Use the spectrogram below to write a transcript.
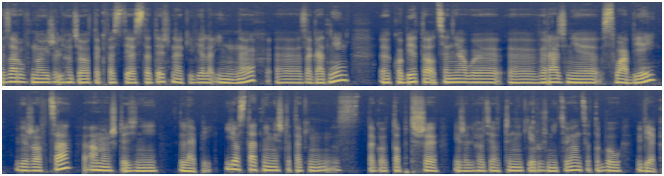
zarówno jeżeli chodzi o te kwestie estetyczne, jak i wiele innych zagadnień, kobiety oceniały wyraźnie słabiej wieżowce, a mężczyźni lepiej. I ostatnim jeszcze takim z tego top 3, jeżeli chodzi o czynniki różnicujące, to był wiek.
